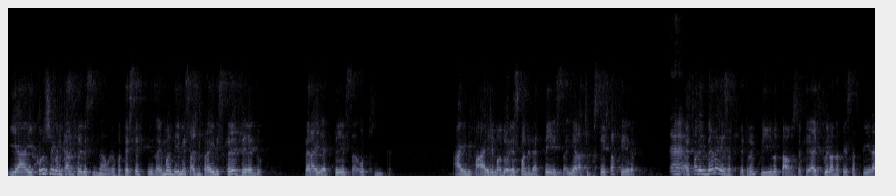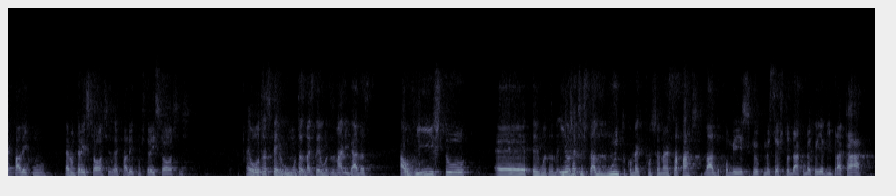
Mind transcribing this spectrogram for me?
E aí, quando chegou em casa, eu falei assim: não, eu vou ter certeza. Aí mandei mensagem para ele escrevendo: peraí, é terça ou quinta? Aí ele, aí ele mandou respondendo: é terça. E era tipo sexta-feira. É. Aí falei: beleza, fiquei tranquilo, tal, não sei o quê. Aí fui lá na terça-feira, aí falei com. Eram três sócios, aí falei com os três sócios é, outras perguntas, mas perguntas mais ligadas ao visto, é, perguntas. E eu já tinha estudado muito como é que funciona essa parte lá do começo, que eu comecei a estudar como é que eu ia vir para cá.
